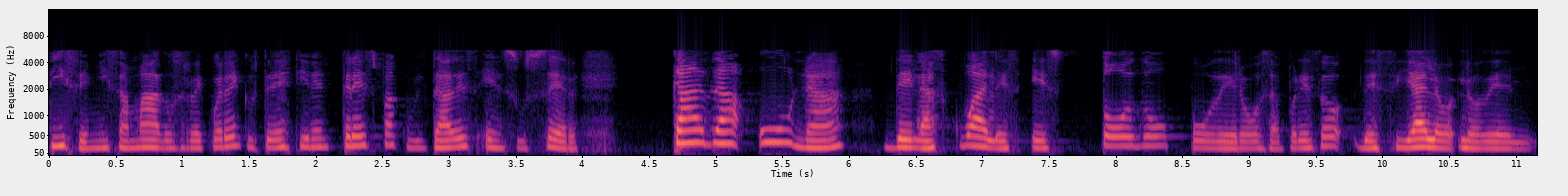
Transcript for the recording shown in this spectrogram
Dice, mis amados, recuerden que ustedes tienen tres facultades en su ser, cada una de las cuales es todopoderosa. Por eso decía lo, del,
